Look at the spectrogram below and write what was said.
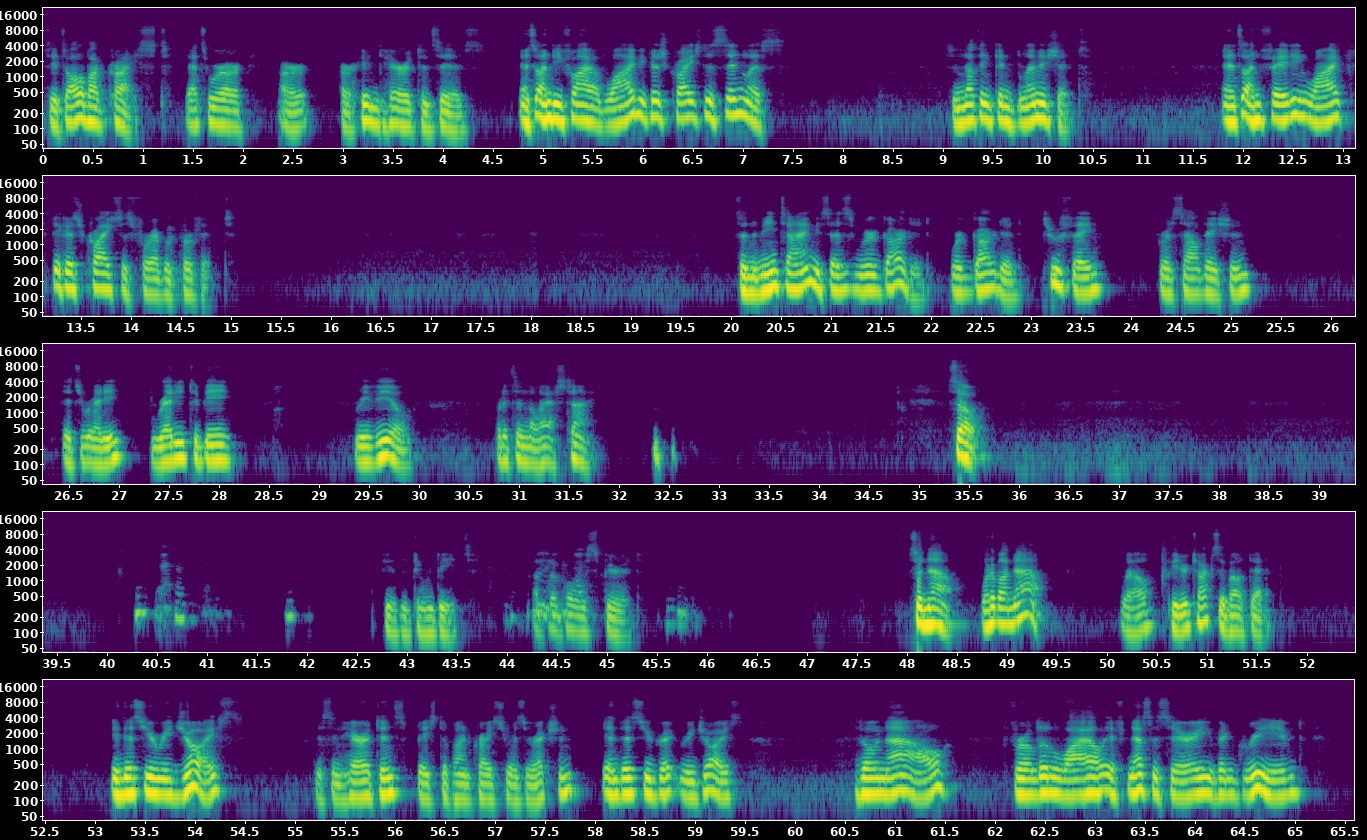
See, it's all about Christ. That's where our, our, our inheritance is. And it's undefiled. Why? Because Christ is sinless. So nothing can blemish it. And it's unfading. Why? Because Christ is forever perfect. So in the meantime, he says we're guarded. We're guarded through faith for salvation. It's ready, ready to be revealed, but it's in the last time. So, feel the drum beats of the Holy Spirit. So now, what about now? Well, Peter talks about that. In this you rejoice, this inheritance based upon Christ's resurrection. In this you rejoice, though now, for a little while, if necessary, you've been grieved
